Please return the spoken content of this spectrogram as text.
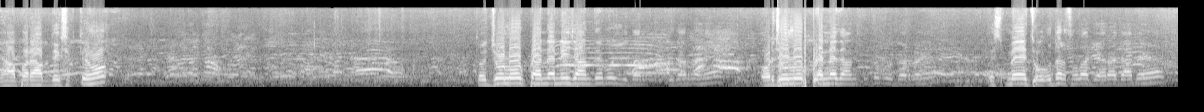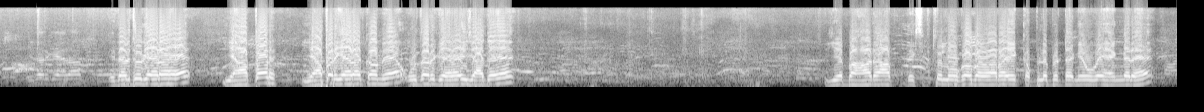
यहाँ पर आप देख सकते हो। तो जो लोग पहनना नहीं जानते, वो इधर इधर रहे। और जो लोग पहनना जानते तो वो उधर रहे। इसमें जो, उधर थोड़ा गहरा ज़्यादा है। इधर गहरा, इधर जो गहरा है, यहाँ पर यहाँ पर गहरा कम है, उधर गहरा ही ज़्यादा है। ये बाहर आप देख सकते हो, लोगों वगैरह एक कपड़े पे टंगे हुए हैंगर है।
